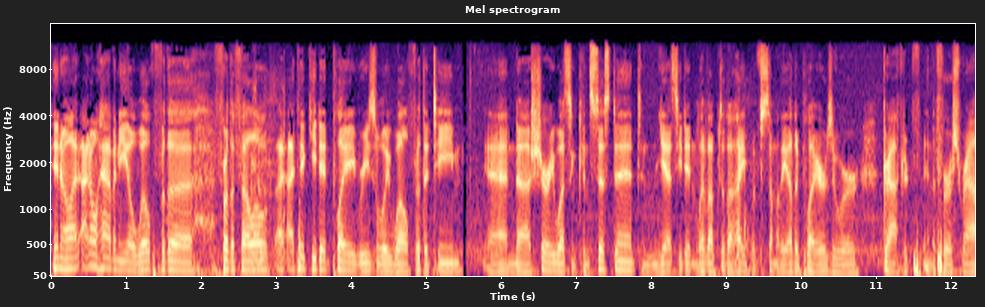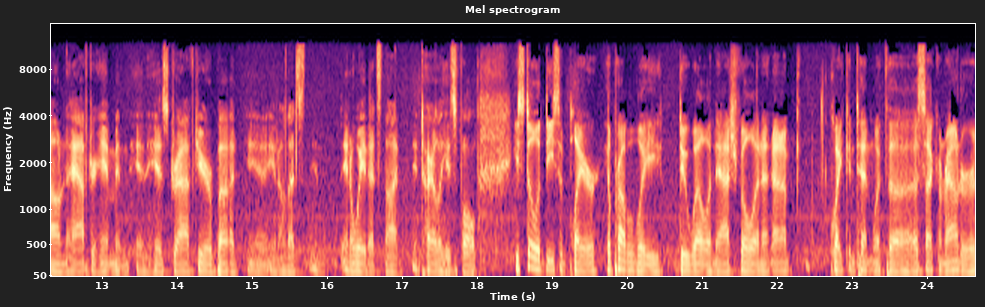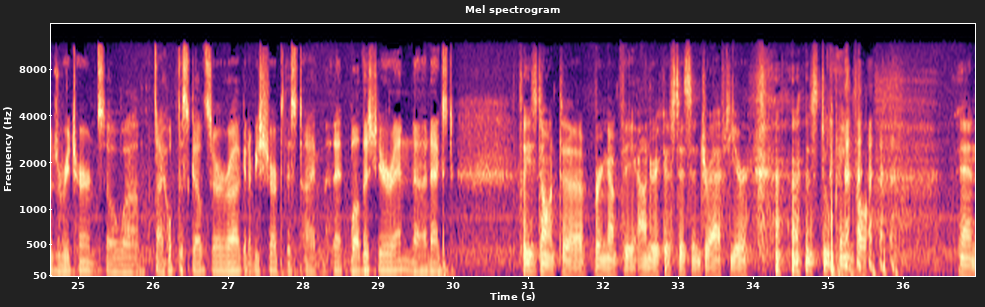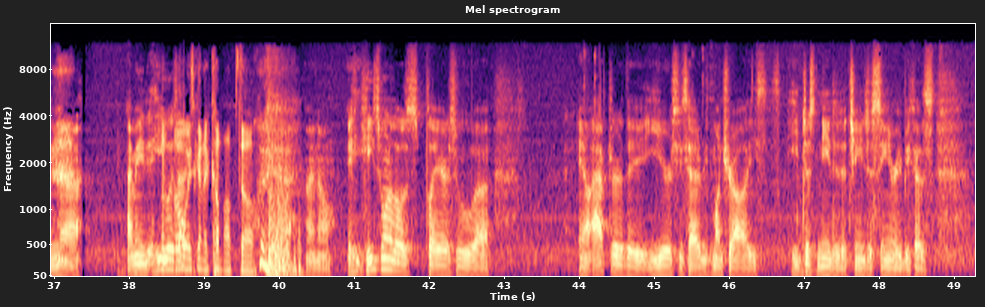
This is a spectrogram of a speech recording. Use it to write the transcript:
you know, I, I, don't have any ill will for the for the fellow. I, I, think he did play reasonably well for the team. And uh, sure, he wasn't consistent, and yes, he didn't live up to the hype of some of the other players who were drafted in the first round after him in, in his draft year. But you know, that's in, in a way that's not entirely his fault. He's still a decent player. He'll probably do well in Nashville, and, and I'm quite content with uh, a second rounder as a return. So um, I hope the scouts are uh, going to be sharp this time. Well, this year and uh, next. Please don't uh, bring up the Andre Kostitsyn draft year. it's too painful. and uh, I mean, he was always going to come up, though. yeah, I know. He's one of those players who, uh, you know, after the years he's had with Montreal, he he just needed a change of scenery because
